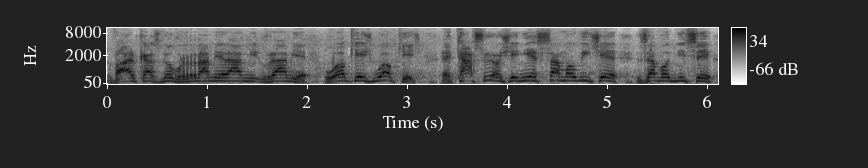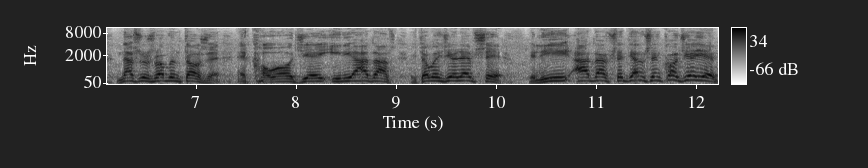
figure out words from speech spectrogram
Walka znów ramię, ramię w ramię. Łokieć łokieć. E, Tasują się niesamowicie zawodnicy na żużlowym torze. E, Kołodziej i Lee Adams. Kto będzie lepszy? Lee Adams przed Januszem Kołodziejem.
